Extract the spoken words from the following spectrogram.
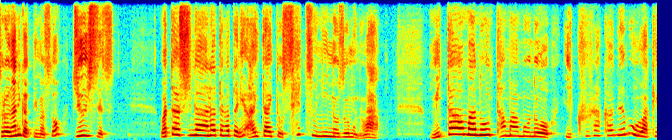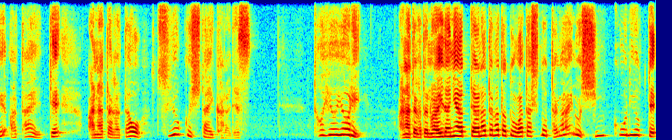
それは何かって言いますと11節私があなた方に会いたいと切に望むのは御霊の賜物をいくらかでも分け与えてあなた方を強くしたいからです。というよりあなた方の間にあってあなた方と私の互いの信仰によって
